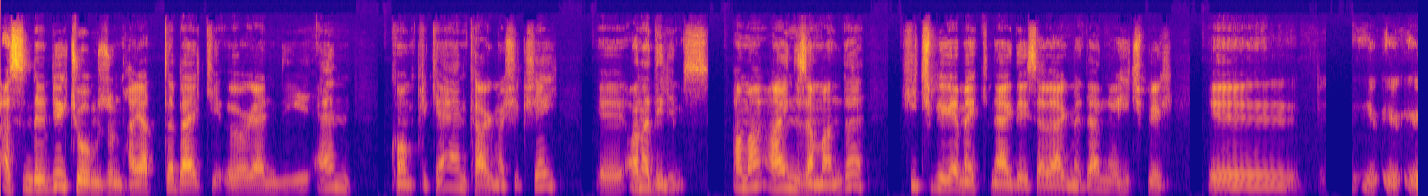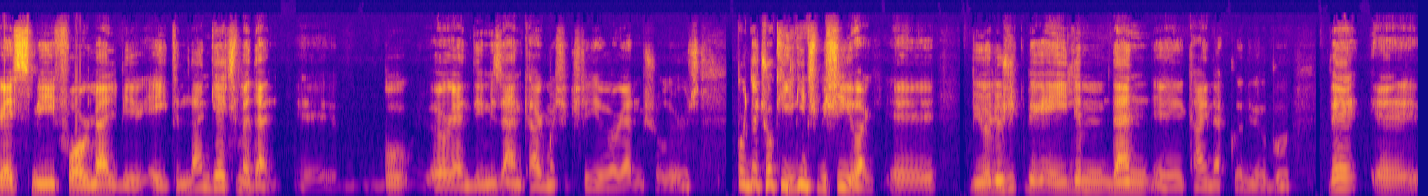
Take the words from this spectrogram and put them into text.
aslında birçoğumuzun hayatta belki öğrendiği en komplike, en karmaşık şey e, ana dilimiz. Ama aynı zamanda hiçbir emek neredeyse vermeden ve hiçbir e, resmi, formal bir eğitimden geçmeden e, bu öğrendiğimiz en karmaşık şeyi öğrenmiş oluyoruz. Burada çok ilginç bir şey var. E, biyolojik bir eğilimden e, kaynaklanıyor bu ve e,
